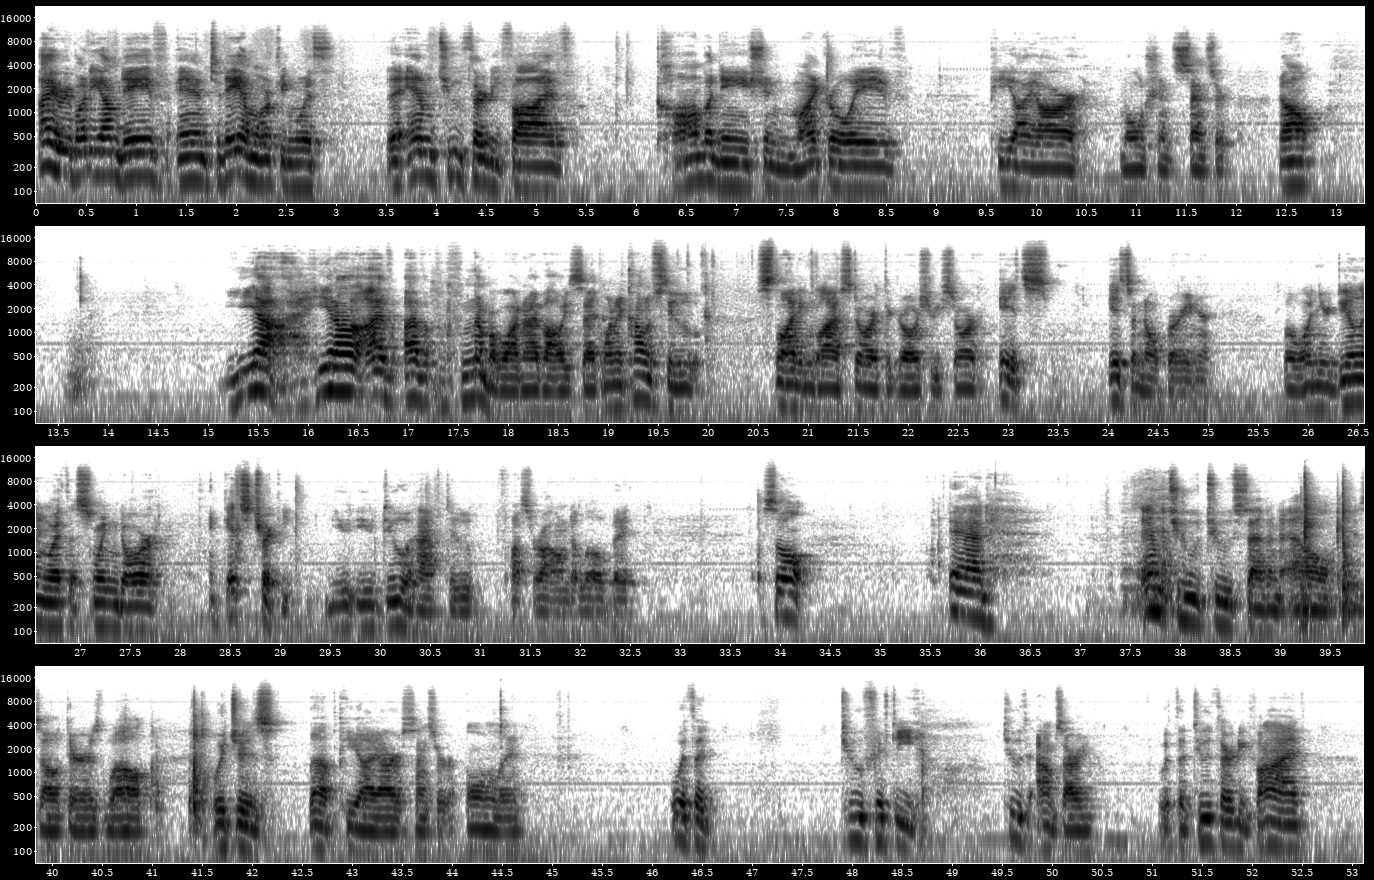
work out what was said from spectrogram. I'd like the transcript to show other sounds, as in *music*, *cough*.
Hi everybody, I'm Dave and today I'm working with the M235 combination microwave PIR motion sensor. Now, yeah, you know, I've, I've, number one, I've always said when it comes to sliding glass door at the grocery store, it's, it's a no-brainer. But when you're dealing with a swing door, it gets tricky you, you do have to fuss around a little bit. So, and M227L is out there as well, which is a PIR sensor only with a 250, two, I'm sorry, with the 235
